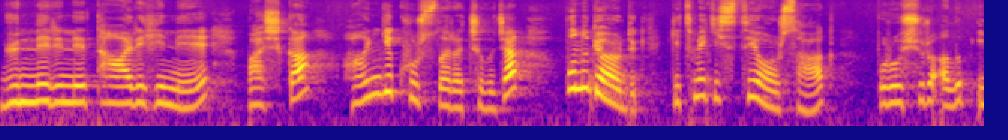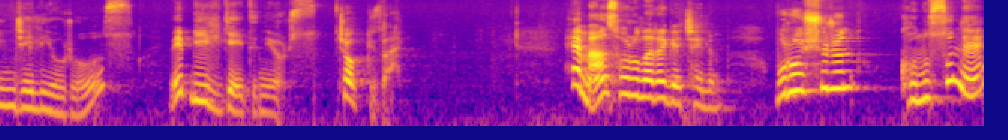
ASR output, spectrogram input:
günlerini, tarihini, başka hangi kurslar açılacak? Bunu gördük. Gitmek istiyorsak broşürü alıp inceliyoruz ve bilgi ediniyoruz. Çok güzel. Hemen sorulara geçelim. Broşürün konusu ne?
